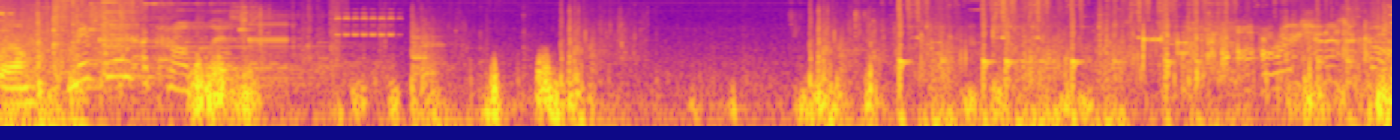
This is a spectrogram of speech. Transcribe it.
Sayang. Mission accomplished. Operation is a go.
